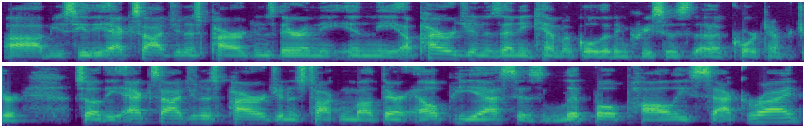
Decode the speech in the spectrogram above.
Um, you see the exogenous pyrogens there in the in the uh, pyrogen is any chemical that increases the core temperature. So the exogenous pyrogen is talking about there. LPS is lipopolysaccharide.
